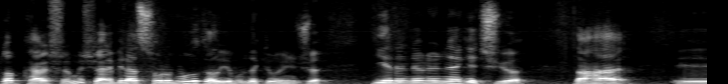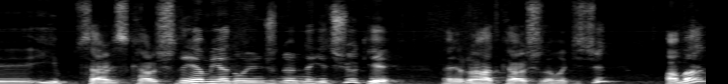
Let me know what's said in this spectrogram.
top karşılamış. Yani biraz sorumluluk alıyor buradaki oyuncu. Diğerinin önüne geçiyor. Daha e, iyi servis karşılayamayan oyuncunun önüne geçiyor ki yani rahat karşılamak için. Ama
